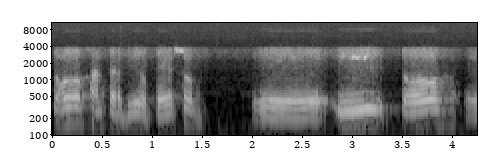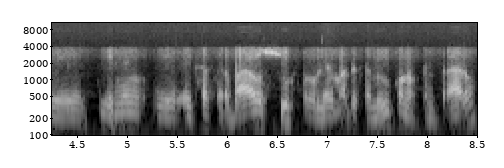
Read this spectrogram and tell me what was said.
todos han perdido peso eh, y todos eh, tienen eh, exacerbados sus problemas de salud con los que entraron.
